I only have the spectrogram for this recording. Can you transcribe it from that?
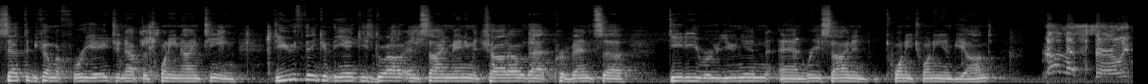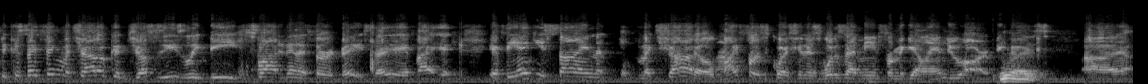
set to become a free agent after 2019. Do you think if the Yankees go out and sign Manny Machado, that prevents a Didi reunion and re-sign in 2020 and beyond? Because I think Machado could just as easily be slotted in at third base. If I if the Yankees sign Machado, my first question is, what does that mean for Miguel Andujar? Because right. Uh,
